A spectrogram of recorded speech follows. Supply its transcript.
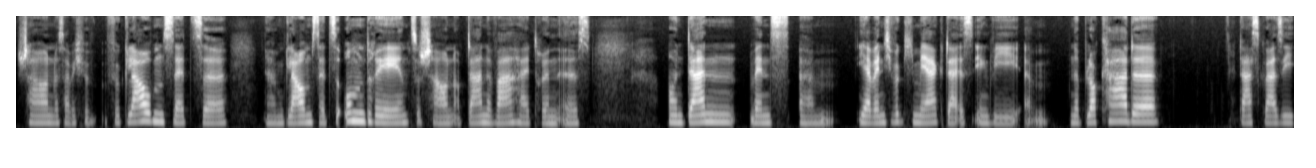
schauen, was habe ich für, für Glaubenssätze, ähm, Glaubenssätze umdrehen, zu schauen, ob da eine Wahrheit drin ist. Und dann, wenn es ähm, ja, wenn ich wirklich merke, da ist irgendwie ähm, eine Blockade, da ist quasi,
